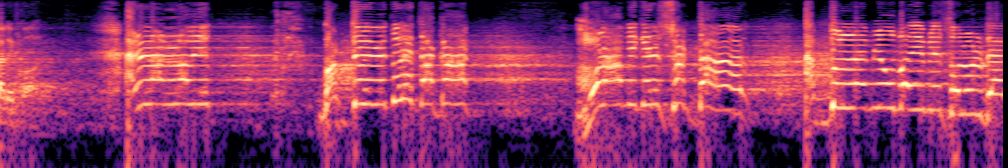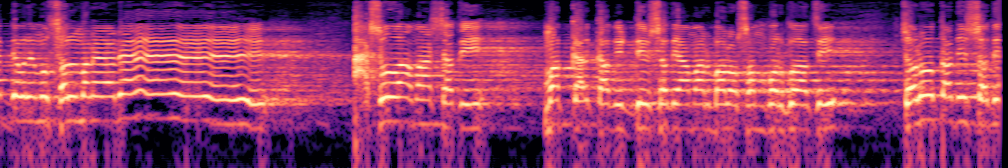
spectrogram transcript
কারে কর আল্লাহ নবী গর্তের ভেতরে তাকান মোনাফিকের সর্দার আব্দুল্লাহ ইবনে উবাই সলুল ডাক বলে, মুসলমানেরা রে, আসো আমার সাথে। মক্কার কাবিরদের সাথে আমার ভালো সম্পর্ক আছে। চলো তাদের সাথে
